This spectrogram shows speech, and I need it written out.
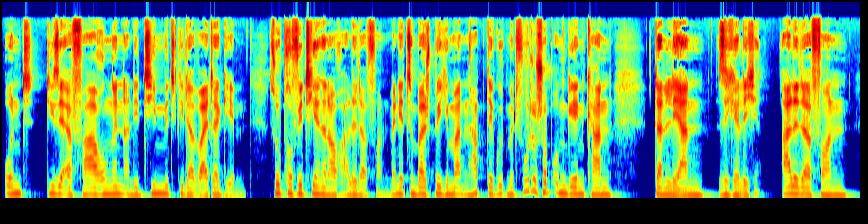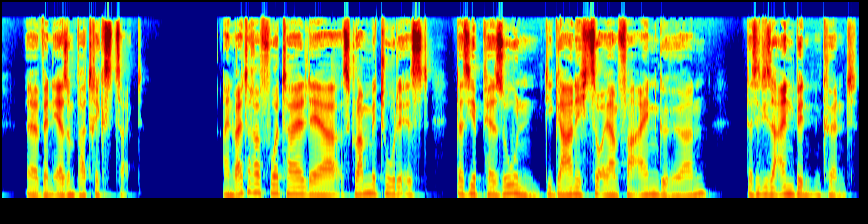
und diese Erfahrungen an die Teammitglieder weitergeben. So profitieren dann auch alle davon. Wenn ihr zum Beispiel jemanden habt, der gut mit Photoshop umgehen kann, dann lernen sicherlich alle davon, äh, wenn er so ein paar Tricks zeigt. Ein weiterer Vorteil der Scrum-Methode ist, dass ihr Personen, die gar nicht zu eurem Verein gehören, dass ihr diese einbinden könnt.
